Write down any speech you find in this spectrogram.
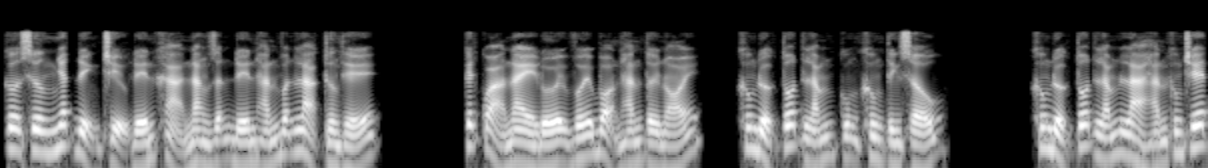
cơ xương nhất định chịu đến khả năng dẫn đến hắn vẫn lạc thương thế. Kết quả này đối với bọn hắn tới nói, không được tốt lắm cũng không tính xấu. Không được tốt lắm là hắn không chết,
